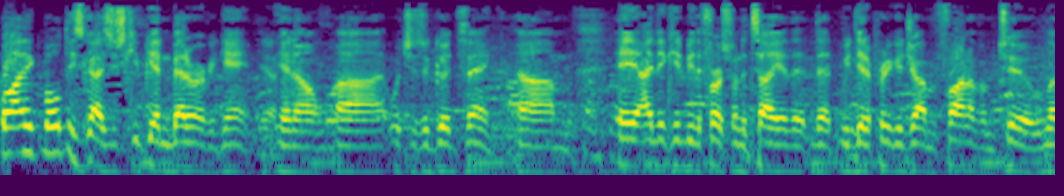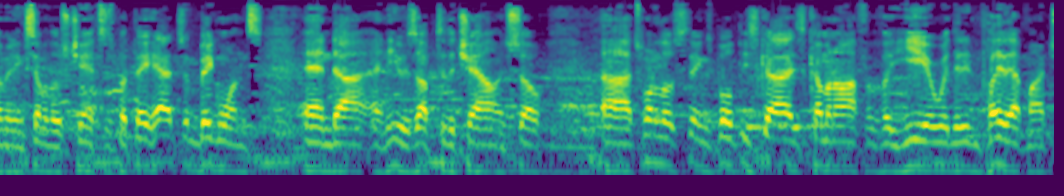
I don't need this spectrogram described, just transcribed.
Well, I think both these guys just keep getting better every game. Yeah. You know uh, which is a good thing. Um, I think he'd be the first one to tell you that, that we did a pretty good job in front of him too, limiting some of those chances. But they had some big ones, and uh, and he was up to the challenge. So uh, it's one of those things. Both these guys coming off of a year where they didn't play that much,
